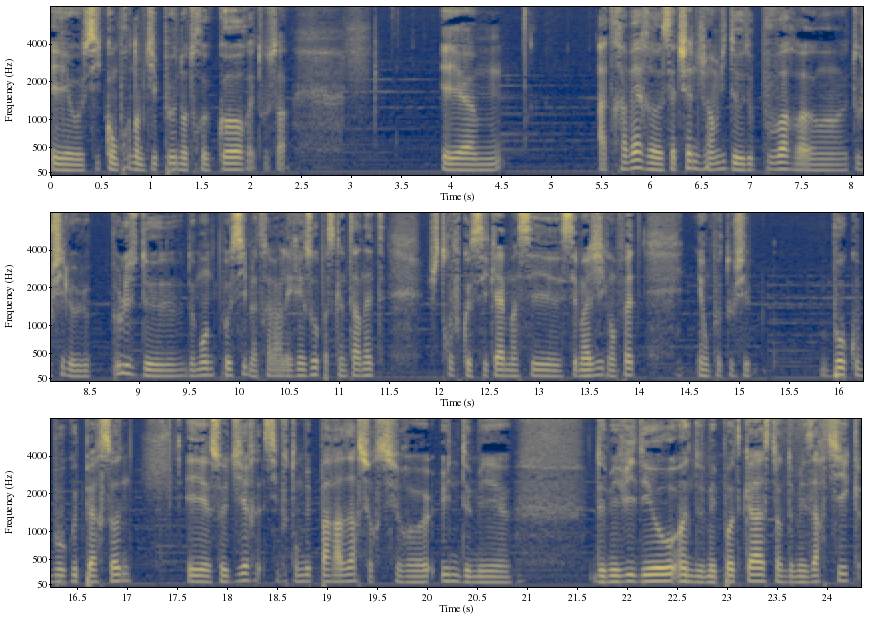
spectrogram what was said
et aussi comprendre un petit peu notre corps et tout ça. Et euh, à travers euh, cette chaîne, j'ai envie de, pouvoir toucher le, plus de, monde possible à travers les réseaux parce qu'Internet, je trouve que c'est quand même assez magique en fait et on peut toucher beaucoup beaucoup de personnes et se dire si vous tombez par hasard sur sur une de mes de mes vidéos, un de mes podcasts, un de mes articles,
